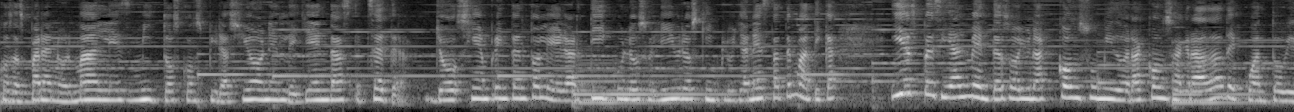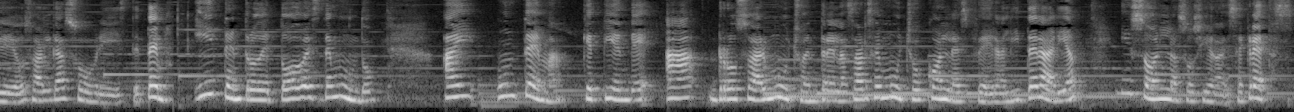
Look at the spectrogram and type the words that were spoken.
cosas paranormales, mitos, conspiraciones, leyendas, etc. Yo siempre intento leer artículos o libros que incluyan esta temática y especialmente soy una consumidora consagrada de cuanto video salga sobre este tema. Y dentro de todo este mundo, hay un tema que tiende a rozar mucho, a entrelazarse mucho con la esfera literaria y son las sociedades secretas.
